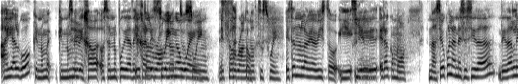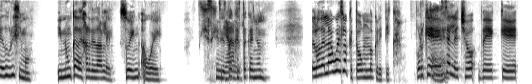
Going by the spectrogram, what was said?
hay algo que no me, que no me dejaba, o sea, no podía dejar de swing away. Swing. It felt wrong not to swing. Esta no la había visto y, él era como nació con la necesidad de darle durísimo y nunca dejar de darle swing away. Es genial. está, está cañón. Lo del agua es lo que todo el mundo critica. ¿Por qué? Es el hecho de que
